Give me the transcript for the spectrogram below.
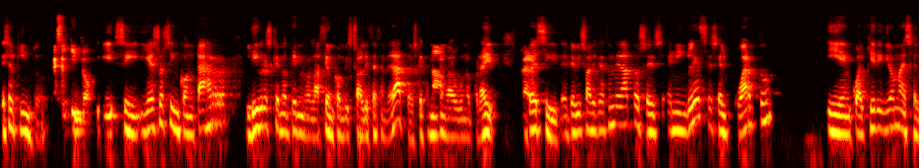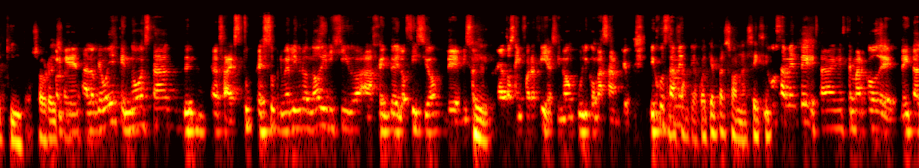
Es el quinto. Es el quinto. Y, sí, y eso sin contar libros que no tienen relación con visualización de datos, que también tengo alguno por ahí. Entonces, sí, de, visualización de datos es, en inglés es el cuarto y en cualquier idioma es el quinto sobre Porque a lo que voy es que no está, o sea, es, tu, es su primer libro no dirigido a gente del oficio de visualización de datos e infografía, sino a un público más amplio. Y justamente... Más amplio, cualquier persona, sí, sí. justamente está en este marco de Data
